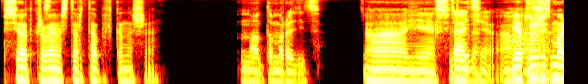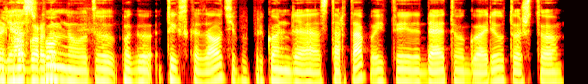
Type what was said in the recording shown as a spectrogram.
Все, открываем стартапы в Канаше. надо там родиться. А, не, всё тогда. Кстати, Я тоже из а, маленького я города. вспомнил, вот пого- ты сказал, типа, прикольно для стартапа, и ты до этого говорил то, что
